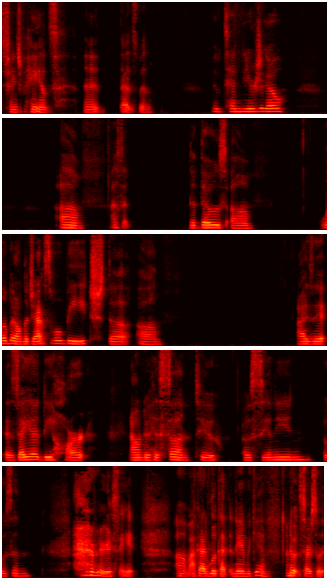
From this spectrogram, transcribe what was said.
change of hands, and that's been maybe ten years ago. Um, I said that those um a little bit on the Jacksonville beach, the um Isaiah Isaiah D. Hart, and to his son too, Osinian Osin, however you say it. Um, I gotta look at the name again. I know it starts with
